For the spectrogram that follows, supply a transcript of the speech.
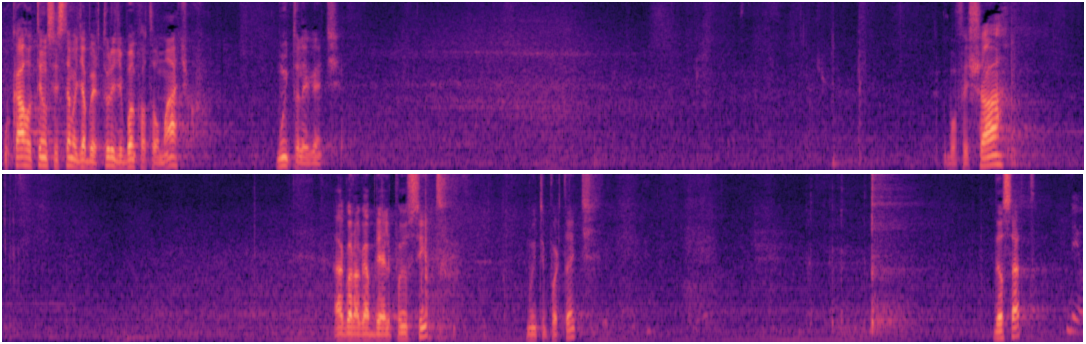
O carro tem um sistema de abertura de banco automático, muito elegante. Vou fechar. Agora a Gabriele põe o cinto, muito importante. Deu certo? Deu.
